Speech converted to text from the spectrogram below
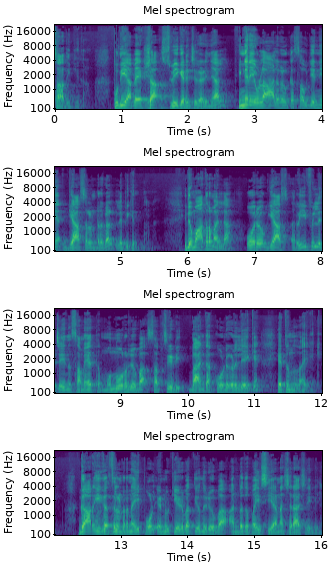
സാധിക്കുക. പുതിയ അപേക്ഷ സ്വീകരിച്ചു കഴിഞ്ഞാൽ ഇങ്ങനെയുള്ള ആളുകൾക്ക് സൗജന്യ ഗ്യാസ് സിലിണ്ടറുകൾ ലഭിക്കുന്നതാണ്. ഇതുമാത്രമല്ല ഓരോ ഗ്യാസ് റീഫില്ല് ചെയ്യുന്ന സമയത്ത് മുന്നൂറ് രൂപ സബ്സിഡി ബാങ്ക് അക്കൗണ്ടുകളിലേക്ക് എത്തുന്നതായിരിക്കും. ഗാർഹിക സിലിണ്ടറിന് ഇപ്പോൾ എണ്ണൂറ്റി എഴുപത്തിയൊന്ന് രൂപ അൻപത് പൈസയാണ് ശരാശരി വില.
